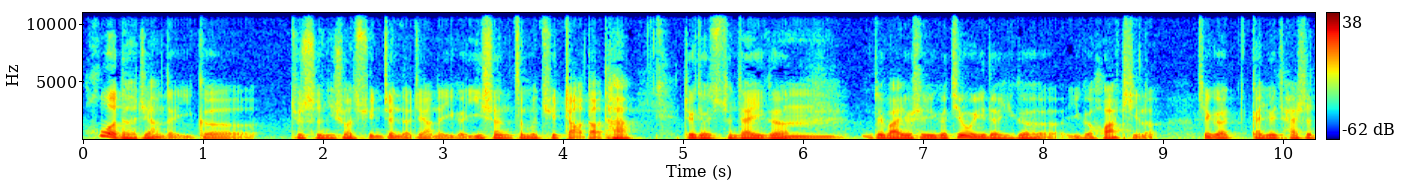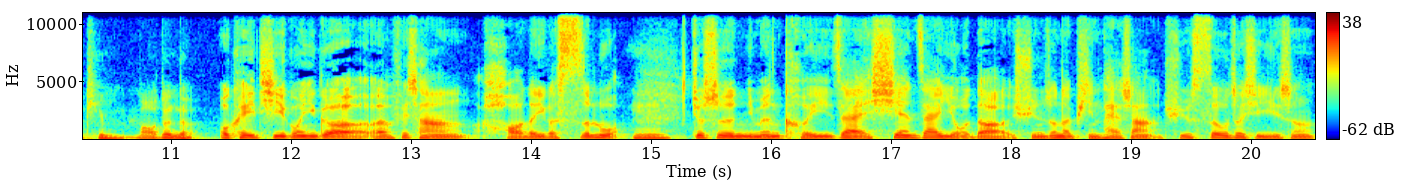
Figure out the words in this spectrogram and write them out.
获得这样的一个。就是你说循证的这样的一个医生，怎么去找到他？这就存在一个，嗯，对吧？又是一个就医的一个一个话题了。这个感觉还是挺矛盾的。我可以提供一个嗯、呃非常好的一个思路，嗯就是你们可以在现在有的循证的平台上去搜这些医生，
